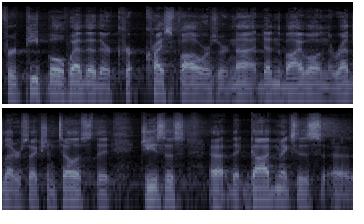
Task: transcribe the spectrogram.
for people, whether they're Christ followers or not. Doesn't the Bible in the red letter section tell us that Jesus, uh, that God makes his uh,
